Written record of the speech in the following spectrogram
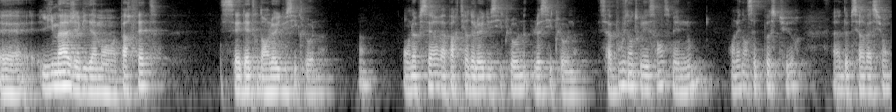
Euh, l'image, évidemment, parfaite, c'est d'être dans l'œil du cyclone. On observe à partir de l'œil du cyclone le cyclone ça bouge dans tous les sens, mais nous, on est dans cette posture euh, d'observation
